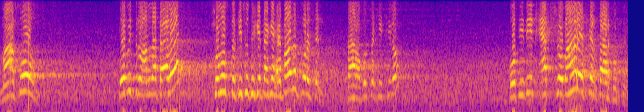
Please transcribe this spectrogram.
মাসুম, পবিত্র আল্লাহ তাহলে সমস্ত কিছু থেকে তাকে হেফাজত করেছেন। তার অবস্থা কি ছিল? প্রতিদিন একশো বার ইস্তেগফার করতেন।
